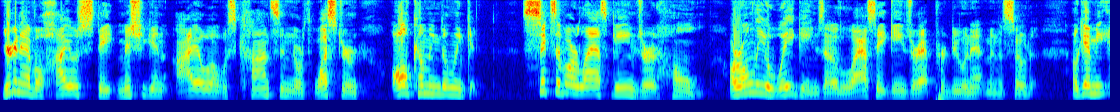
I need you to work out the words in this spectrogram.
You're going to have Ohio State, Michigan, Iowa, Wisconsin, Northwestern all coming to Lincoln. Six of our last games are at home. Our only away games out of the last eight games are at Purdue and at Minnesota. Okay, I mean,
